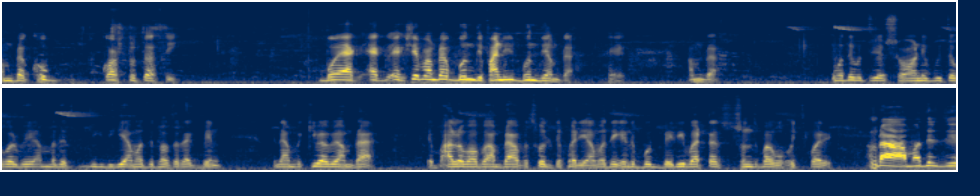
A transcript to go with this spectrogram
আমরা খুব কষ্টতে আছি। এক হিসেবে আমরা বন্দি পানির বন্দি আমরা। হ্যাঁ আমরা। আমাদের প্রতি সহানুভূত করবে, আমাদের দিক দিকে আমাদের নজর রাখবেন আমরা কীভাবে আমরা ভালোভাবে আমরা চলতে পারি। আমাদের এখানে বেরিবারটা সুন্দরভাবে হতে পারে। আমরা আমাদের যে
